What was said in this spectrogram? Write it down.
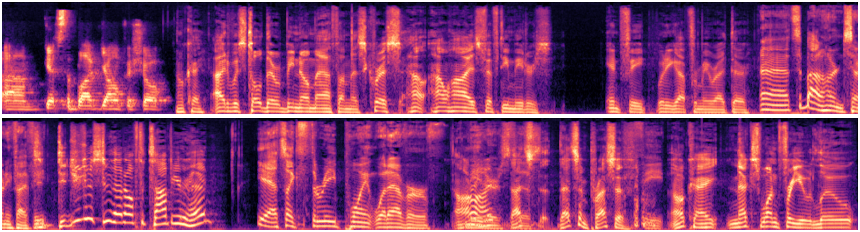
um, gets the blood going for sure. Okay, I was told there would be no math on this. Chris, how how high is 50 meters in feet? What do you got for me right there? Uh, it's about 175 feet. Did, did you just do that off the top of your head? Yeah, it's like three point whatever All right, meters. that's that's impressive. feet. Okay, next one for you, Lou.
